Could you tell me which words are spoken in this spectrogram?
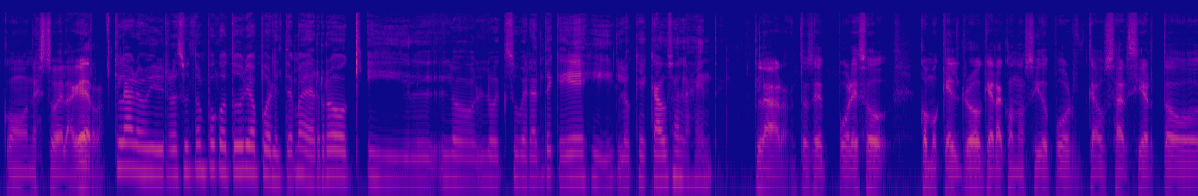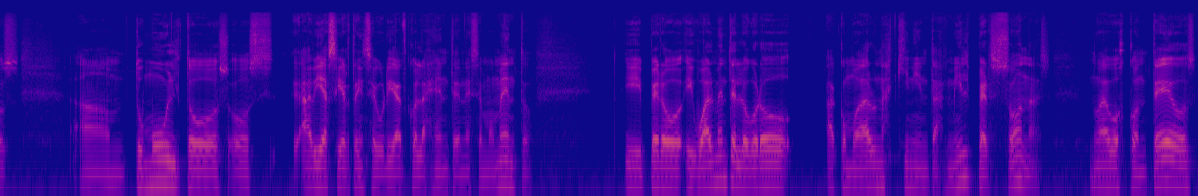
con esto de la guerra. Claro, y resulta un poco turbio por el tema de rock y lo, lo exuberante que es y lo que causa en la gente. Claro, entonces por eso como que el rock era conocido por causar ciertos tumultos o había cierta inseguridad con la gente en ese momento. Y, pero igualmente logró acomodar unas 500 mil personas, nuevos conteos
